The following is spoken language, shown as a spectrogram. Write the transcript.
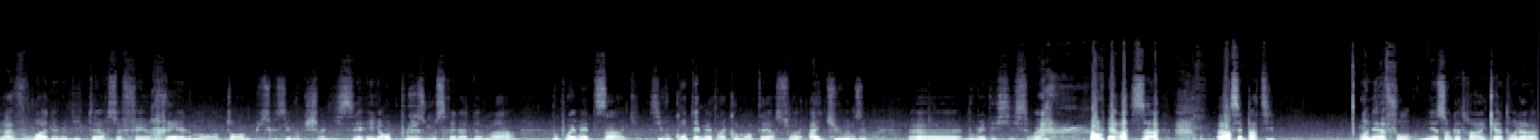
la voix de l'auditeur se fait réellement entendre, puisque c'est vous qui choisissez. Et en plus, vous serez là demain vous pouvez mettre 5. Si vous comptez mettre un commentaire sur iTunes, euh, vous mettez 6. on verra ça. Alors c'est parti. On est à fond. 1984, oh là là.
